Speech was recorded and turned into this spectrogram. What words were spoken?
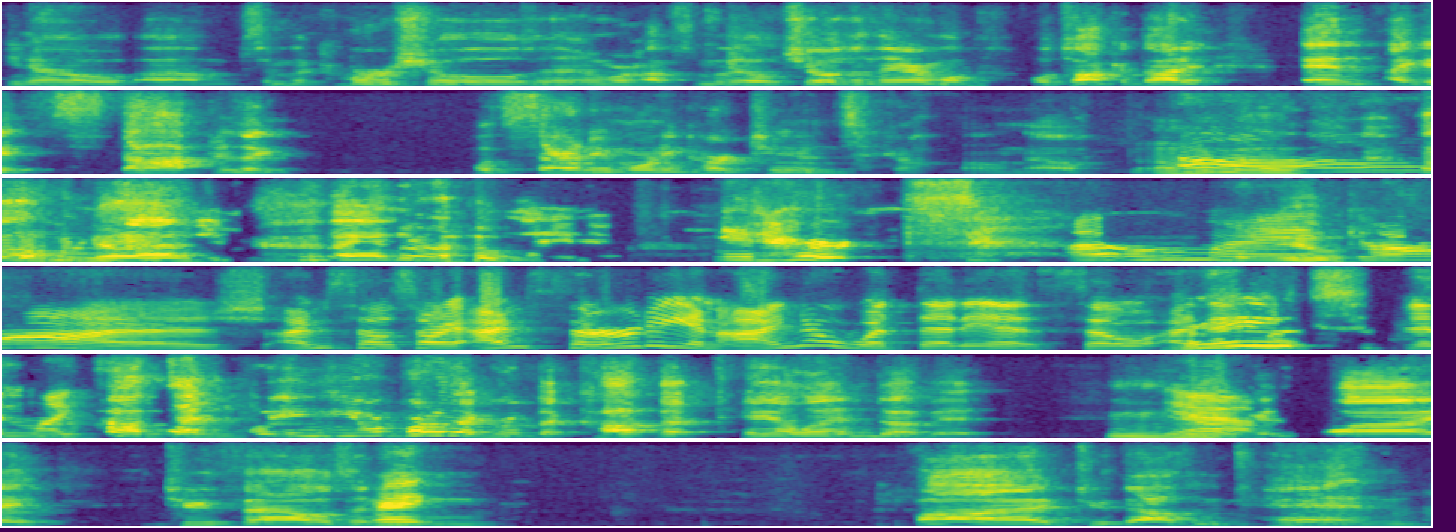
you know, um, some of the commercials, and we'll have some of the old shows in there, and we'll we'll talk about it. And I get stopped. It's like, what's Saturday morning cartoons? I go, oh no. Oh no. Oh. No. I had to Oh. explain it. It hurts. Oh my Ew. gosh. I'm so sorry. I'm 30 and I know what that is. So I Right? must have been You like caught that. You were part of that group that caught that tail end of it. Mhm. Yeah. By 2005, 2010,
